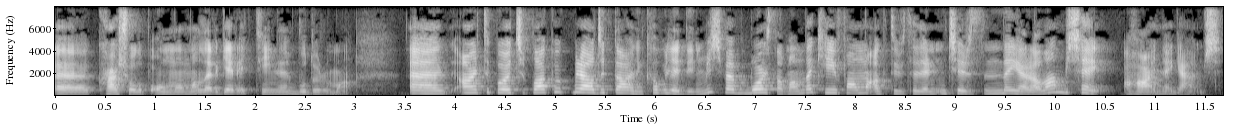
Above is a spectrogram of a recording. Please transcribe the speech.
e, karşı olup olmamaları gerektiğini bu duruma. E, artık böyle çıplak yok birazcık daha hani kabul edilmiş ve boş zamanda keyif alma aktivitelerinin içerisinde yer alan bir şey haline gelmiş.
